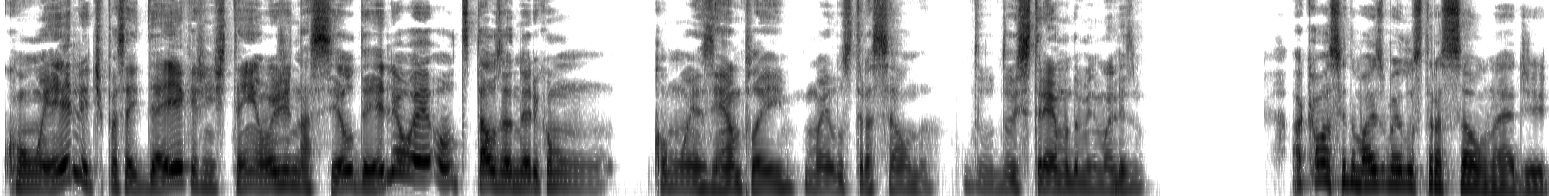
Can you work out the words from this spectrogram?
com ele? Tipo, essa ideia que a gente tem hoje nasceu dele ou, é, ou tu tá usando ele como um, como um exemplo aí, uma ilustração do, do, do extremo do minimalismo. Acaba sendo mais uma ilustração, né, de,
